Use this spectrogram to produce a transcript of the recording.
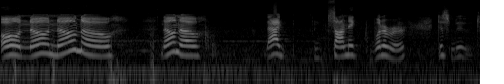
Oh no no no. No no. That Sonic whatever just moved.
